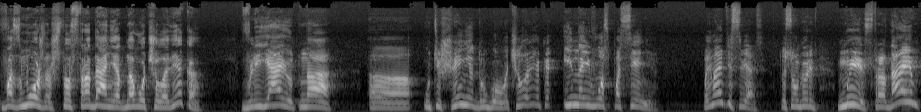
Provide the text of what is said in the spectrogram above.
возможно, что страдания одного человека влияют на э, утешение другого человека и на его спасение? Понимаете связь? То есть он говорит, мы страдаем,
